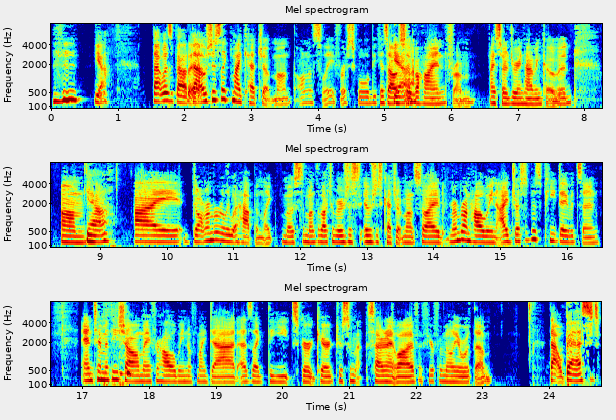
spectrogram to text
yeah. That was about it. That was just like my catch up month, honestly, for school because I was so behind from my surgery and having COVID. Um, yeah. I don't remember really what happened. Like most of the month of October, it was just it was just catch up month. So I remember on Halloween, I dressed up as Pete Davidson and Timothée Chalamet for Halloween with my dad as like the Yeet skirt characters from Saturday Night Live. If you're familiar with them, that Best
